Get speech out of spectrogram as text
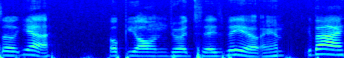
so yeah, hope you all enjoyed today's video and goodbye.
